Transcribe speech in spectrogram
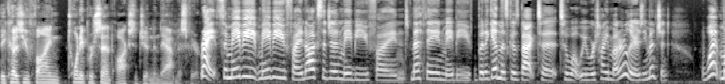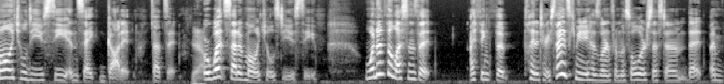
Because you find 20% oxygen in the atmosphere. Right. So maybe maybe you find oxygen, maybe you find methane, maybe you, but again this goes back to to what we were talking about earlier as you mentioned. What molecule do you see and say, "Got it. That's it." Yeah. Or what set of molecules do you see? One of the lessons that I think the planetary science community has learned from the solar system that I'm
